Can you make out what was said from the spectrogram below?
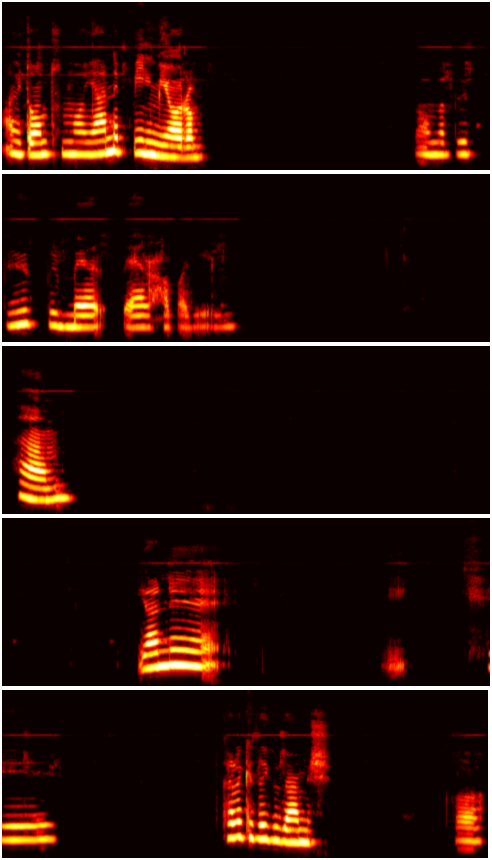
I don't know. Yani bilmiyorum. Sonra büyük, büyük bir mer merhaba diyelim. Hem yani ki kara güzelmiş. Ka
